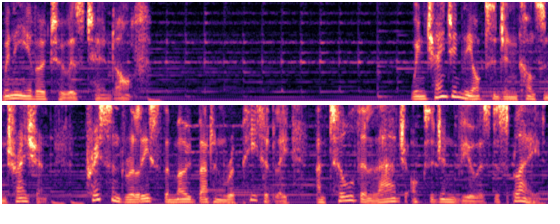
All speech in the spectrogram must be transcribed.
when the Airvo 2 is turned off. When changing the oxygen concentration, press and release the mode button repeatedly until the large oxygen view is displayed.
